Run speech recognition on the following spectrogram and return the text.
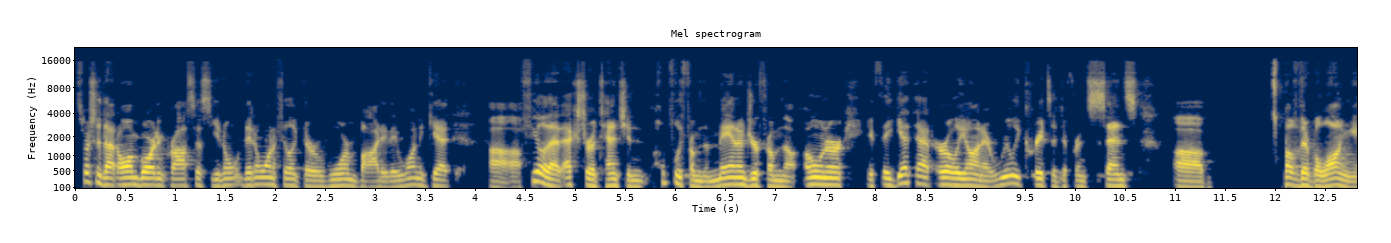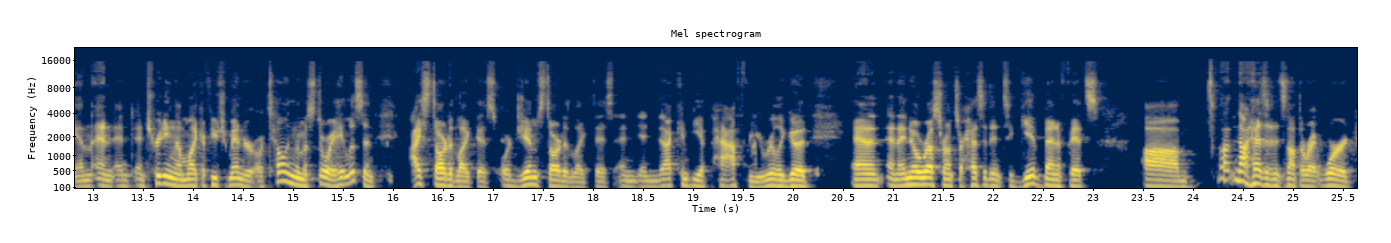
Especially that onboarding process. You don't, they don't want to feel like they're a warm body. They want to get uh, feel of that extra attention, hopefully from the manager, from the owner. If they get that early on, it really creates a different sense. Uh, of their belonging and, and and and treating them like a future manager or telling them a story hey listen i started like this or jim started like this and and that can be a path for you really good. And and i know restaurants are hesitant to give benefits um, not hesitant it's not the right word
